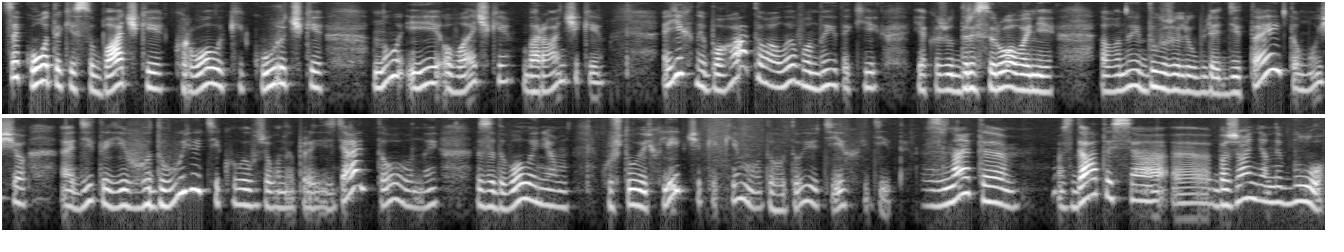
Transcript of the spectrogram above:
Це котики, собачки, кролики, курочки, ну і овечки, баранчики. Їх небагато, але вони такі, я кажу, дресировані. Вони дуже люблять дітей, тому що е, діти їх годують, і коли вже вони приїздять, то вони з задоволенням куштують хлібчик, яким от годують їх діти. Знаєте, здатися е, бажання не було.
